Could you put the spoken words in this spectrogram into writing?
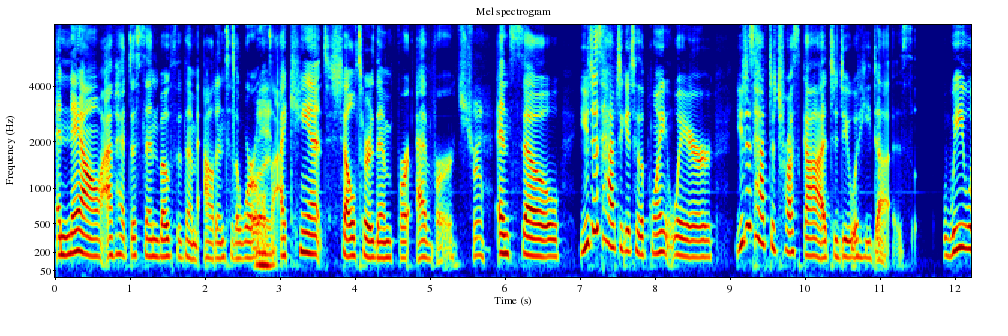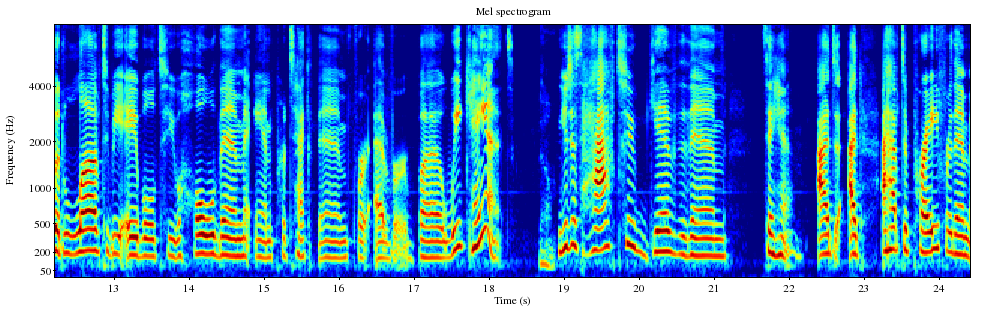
And now I've had to send both of them out into the world. Right. I can't shelter them forever. It's true. And so you just have to get to the point where you just have to trust God to do what He does. We would love to be able to hold them and protect them forever, but we can't. No. You just have to give them to Him. I, I, I have to pray for them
